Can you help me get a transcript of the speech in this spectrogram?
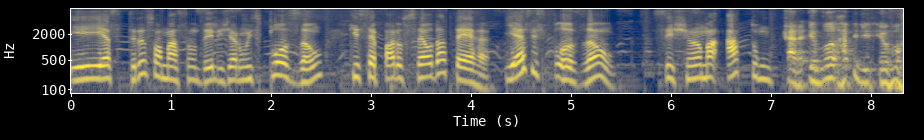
e essa transformação dele gera uma explosão que separa o céu da terra. E essa explosão se chama Atum. Cara, eu vou rapidinho, eu vou,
